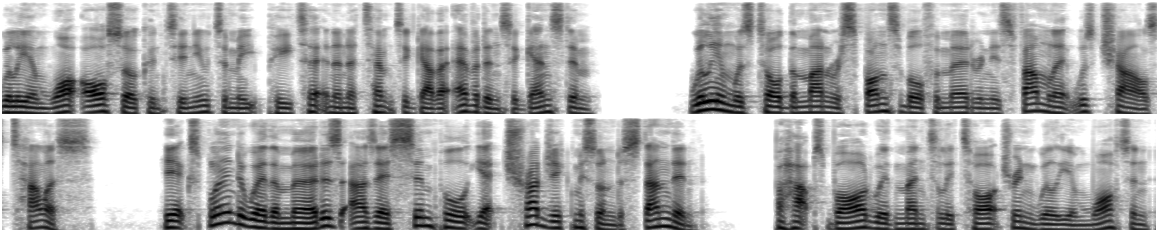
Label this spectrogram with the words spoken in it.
William Watt also continued to meet Peter in an attempt to gather evidence against him. William was told the man responsible for murdering his family was Charles Tallis. He explained away the murders as a simple yet tragic misunderstanding. Perhaps bored with mentally torturing William Watt and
